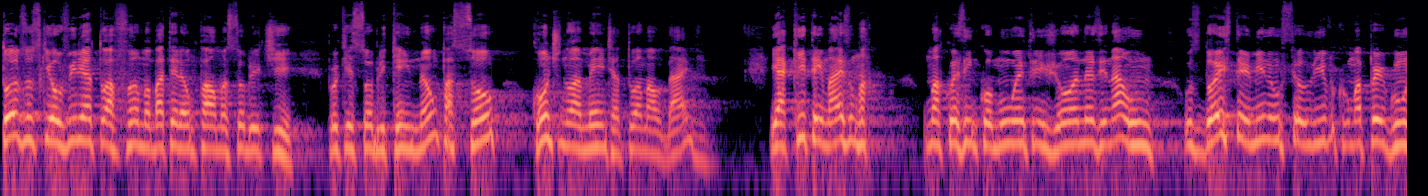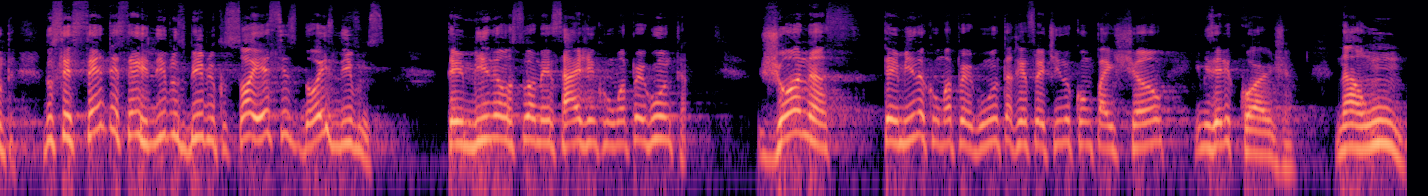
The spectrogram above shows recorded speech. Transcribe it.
Todos os que ouvirem a tua fama baterão palmas sobre ti, porque sobre quem não passou continuamente a tua maldade. E aqui tem mais uma, uma coisa em comum entre Jonas e Naum. Os dois terminam o seu livro com uma pergunta. Dos 66 livros bíblicos, só esses dois livros terminam a sua mensagem com uma pergunta. Jonas termina com uma pergunta refletindo compaixão e misericórdia. Naum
